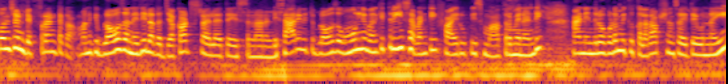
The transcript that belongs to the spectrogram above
కొంచెం డిఫరెంట్గా మనకి బ్లౌజ్ అనేది ఇలాగ జకాట్ స్టైల్ అయితే ఇస్తున్నారండి. శారీ విత్ బ్లౌజ్ ఓన్లీ మనకి త్రీ సెవెంటీ ఫైవ్ రూపీస్ మాత్రమేనండి. అండ్ ఇందులో కూడా మీకు కలర్ ఆప్షన్స్ అయితే ఉన్నాయి.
